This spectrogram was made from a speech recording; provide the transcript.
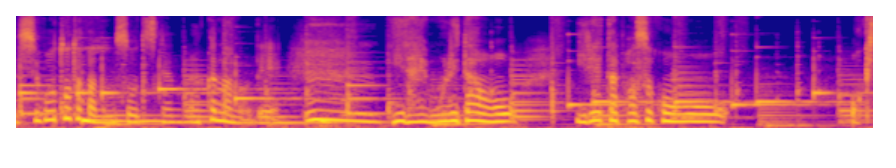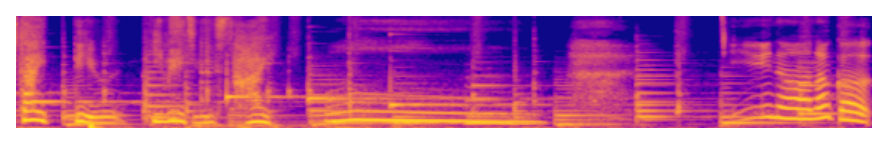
て仕事とかでもそうですけど楽なのでうん2台モニターを入れたパソコンを置きたいっていうイメージです。はい。いいななんか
